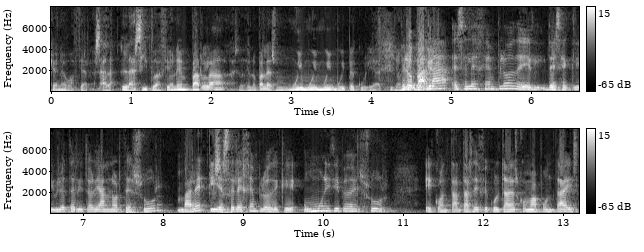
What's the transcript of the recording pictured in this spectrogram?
que negociar. O sea, la, situación en Parla, la situación en Parla es muy, muy, muy, muy peculiar. Pero Parla es el ejemplo del desequilibrio territorial norte-sur, ¿vale? Y es el ejemplo de que un municipio del sur, eh, con tantas dificultades como apuntáis,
